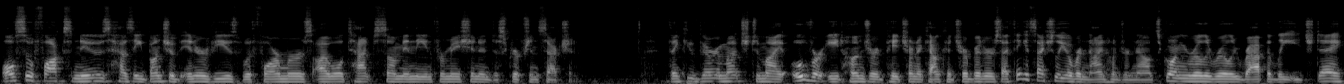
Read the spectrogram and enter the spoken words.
Also, Fox News has a bunch of interviews with farmers. I will attach some in the information and description section. Thank you very much to my over 800 Patreon account contributors. I think it's actually over 900 now. It's growing really, really rapidly each day.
